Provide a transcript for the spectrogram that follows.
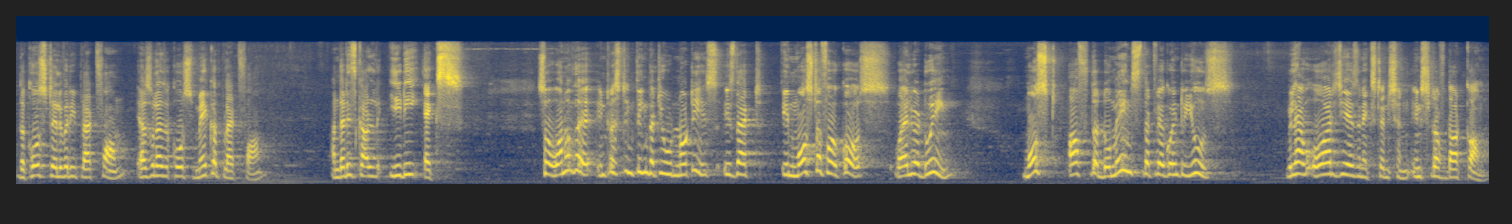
the course delivery platform as well as a course maker platform, and that is called EDX. So one of the interesting things that you would notice is that in most of our course, while you are doing, most of the domains that we are going to use will have org as an extension instead of .com.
